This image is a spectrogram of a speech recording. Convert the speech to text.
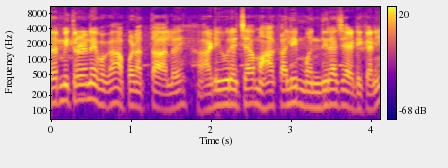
तर मित्रांनो नाही बघा आपण आत्ता आलो आहे आडिवऱ्याच्या महाकाली मंदिराच्या या ठिकाणी.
